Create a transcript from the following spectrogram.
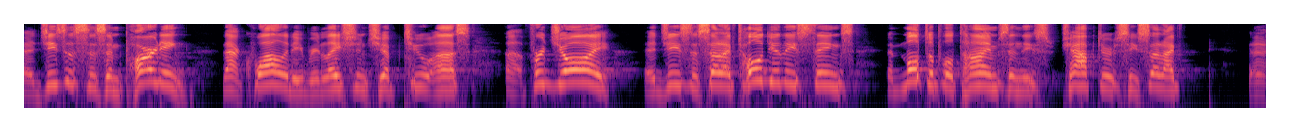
Uh, Jesus is imparting that quality relationship to us uh, for joy. Uh, Jesus said, I've told you these things multiple times in these chapters. He said, I've uh,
